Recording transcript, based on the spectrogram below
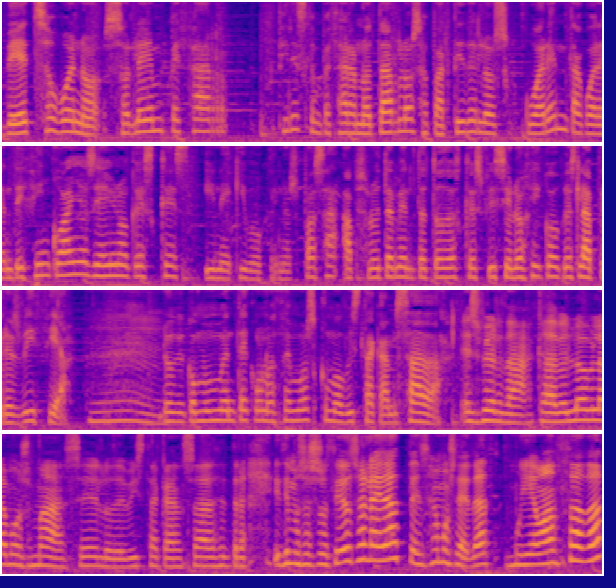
De hecho, bueno, suele empezar, tienes que empezar a notarlos a partir de los 40, 45 años y hay uno que es que es inequívoco y nos pasa absolutamente a todos que es fisiológico, que es la presbicia, Mm. lo que comúnmente conocemos como vista cansada. Es verdad, cada vez lo hablamos más, ¿eh? lo de vista cansada, etcétera. Y Decimos asociados a la edad, pensamos de edad muy avanzada,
